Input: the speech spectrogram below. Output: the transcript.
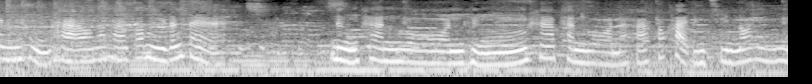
เป็นถุงเท้านะคะ ก็มีตั้งแต่ 1,000 วอนถึง 5,000 วอนนะคะเขาขายเป็นชิ้นเนาะที่นี่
